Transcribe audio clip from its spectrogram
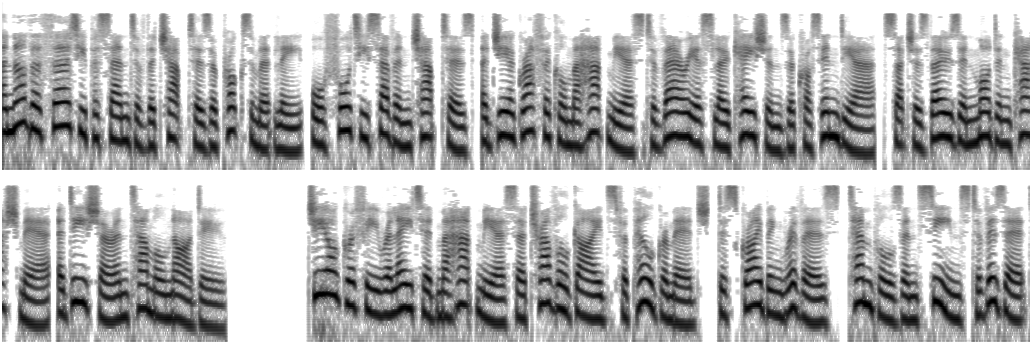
Another 30% of the chapters approximately, or 47 chapters, are geographical Mahatmyas to various locations across India, such as those in modern Kashmir, Odisha and Tamil Nadu. Geography-related Mahatmyas are travel guides for pilgrimage, describing rivers, temples and scenes to visit.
